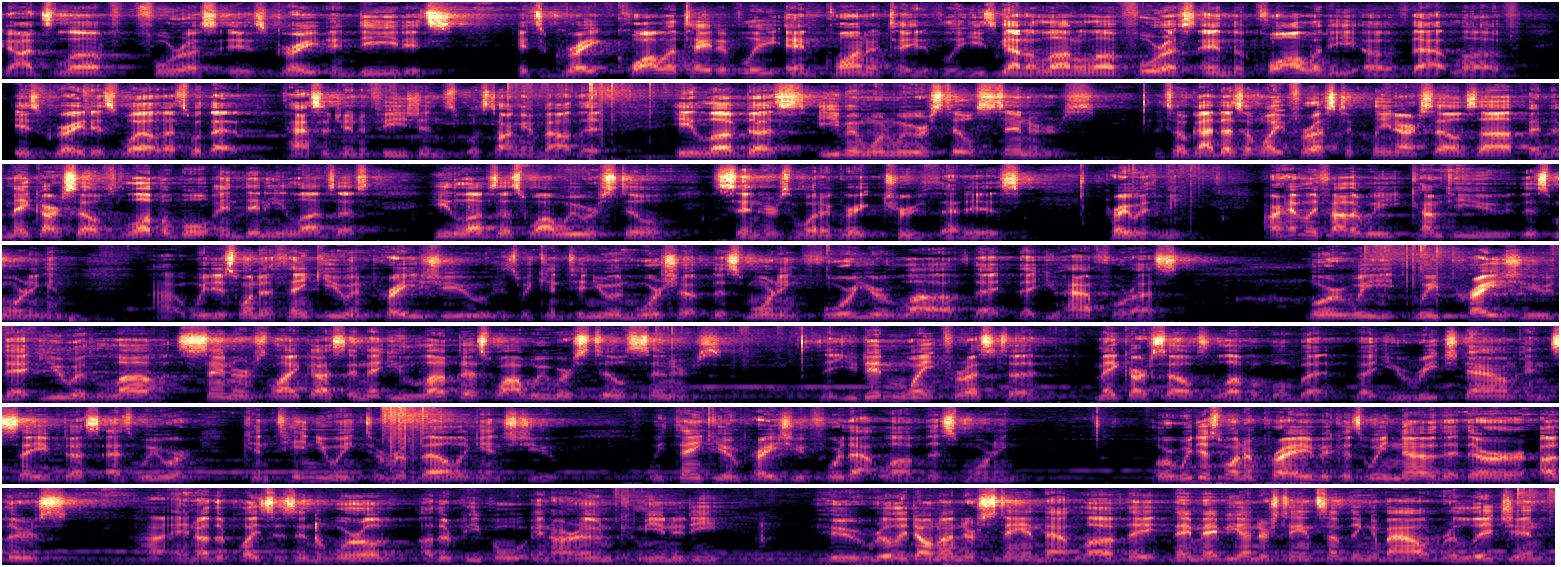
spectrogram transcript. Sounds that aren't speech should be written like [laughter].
God's love for us is great indeed. It's it's great qualitatively and quantitatively. He's got a lot of love for us, and the quality of that love is great as well. That's what that passage in Ephesians was talking about that He loved us even when we were still sinners. And so God doesn't wait for us to clean ourselves up and to make ourselves lovable, and then He loves us. He loves us while we were still sinners. What a great truth that is. Pray with me. Our Heavenly Father, we come to you this morning and uh, we just want to thank you and praise you as we continue in worship this morning for your love that, that you have for us. Lord, we, we praise you that you would love sinners like us and that you loved us while we were still sinners. That you didn't wait for us to make ourselves lovable, but, but you reached down and saved us as we were continuing to rebel against you. We thank you and praise you for that love this morning. Lord, we just want to pray because we know that there are others uh, and other places in the world, other people in our own community who really don't understand that love. They, they maybe understand something about religion.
